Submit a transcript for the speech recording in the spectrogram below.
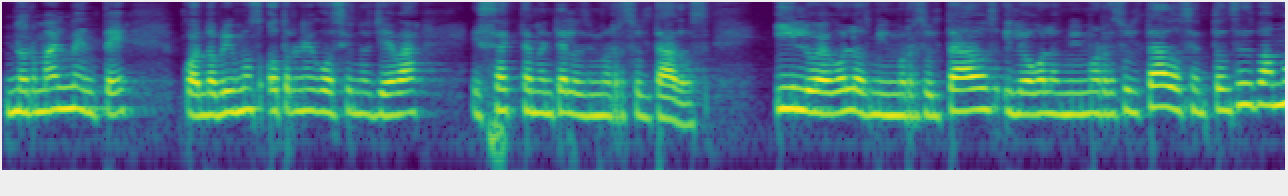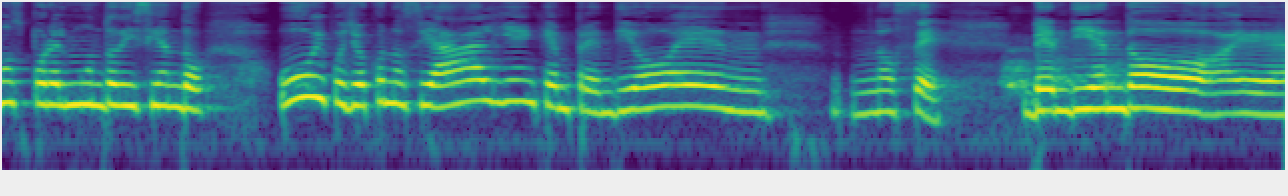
normalmente cuando abrimos otro negocio nos lleva exactamente los mismos resultados y luego los mismos resultados y luego los mismos resultados. Entonces vamos por el mundo diciendo, uy, pues yo conocí a alguien que emprendió en, no sé, vendiendo eh,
